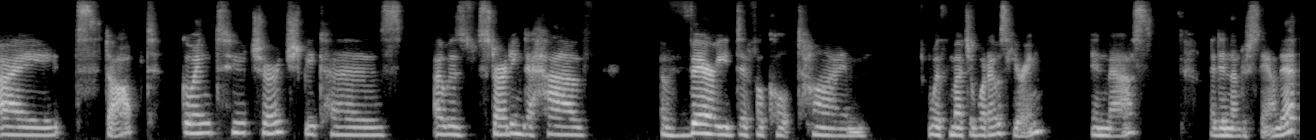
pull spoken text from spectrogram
I stopped going to church because I was starting to have a very difficult time with much of what I was hearing in Mass. I didn't understand it.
